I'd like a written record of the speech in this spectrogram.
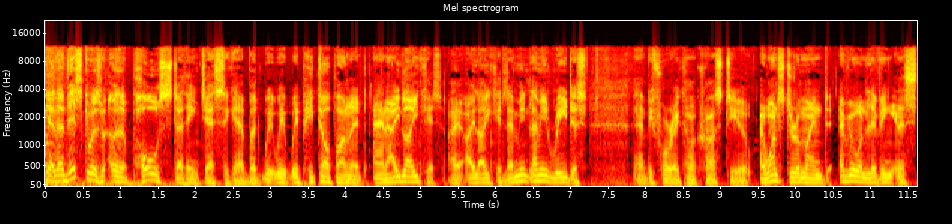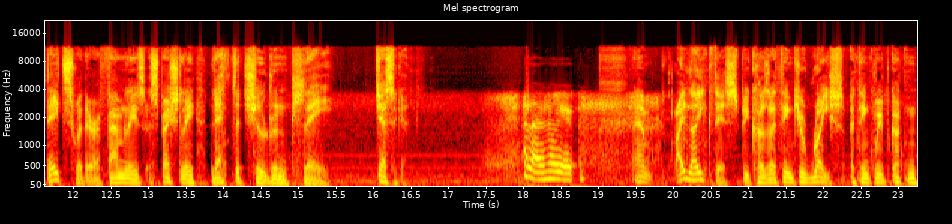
Yeah, now this was, was a post, I think, Jessica, but we, we, we picked up on it, and I like it. I, I like it. Let me let me read it uh, before I come across to you. I wanted to remind everyone living in estates where there are families, especially, let the children play. Jessica. Hello, how are you? Um, I like this because I think you're right. I think we've gotten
